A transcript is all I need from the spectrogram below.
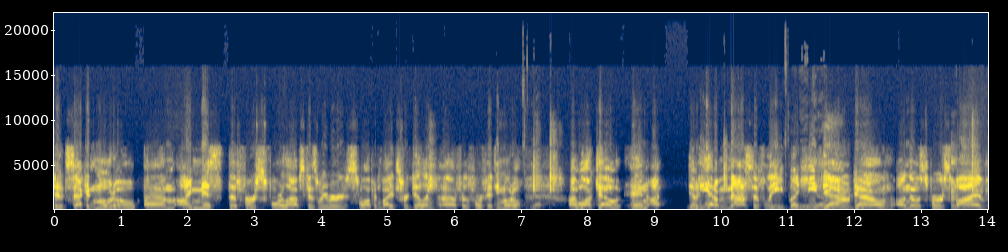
dude, second moto, um, I missed the first four laps because we were swapping bikes for Dylan uh, for the 450 moto. Yeah. I walked out and I. Dude, he had a massive lead. Like He yeah. threw down on those first five.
